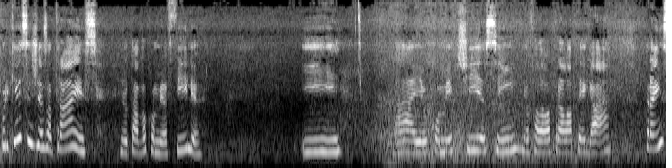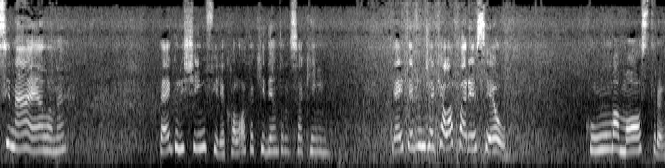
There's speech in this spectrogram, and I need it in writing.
Porque esses dias atrás eu tava com a minha filha e ah, eu cometi assim, eu falava para ela pegar para ensinar ela, né? pega o lixinho, filha, coloca aqui dentro do saquinho. E aí teve um dia que ela apareceu com uma amostra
